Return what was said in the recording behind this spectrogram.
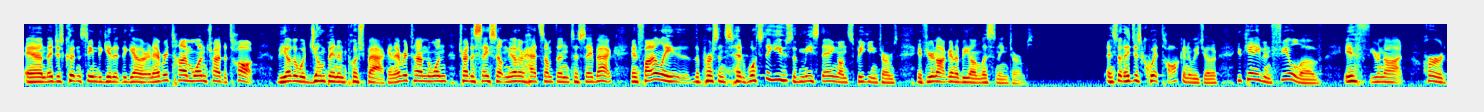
and they just couldn't seem to get it together. And every time one tried to talk, the other would jump in and push back. And every time the one tried to say something, the other had something to say back. And finally, the person said, What's the use of me staying on speaking terms if you're not going to be on listening terms? And so they just quit talking to each other. You can't even feel love if you're not heard.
